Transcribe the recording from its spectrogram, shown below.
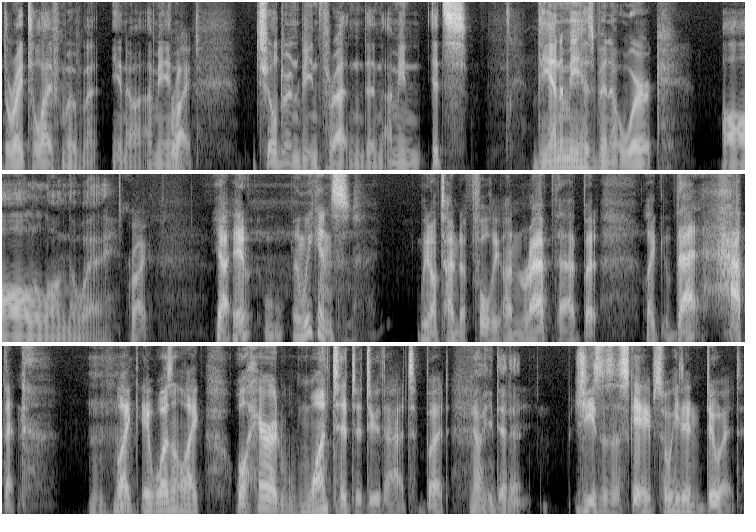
the right to life movement, you know. I mean, Right. children being threatened and I mean, it's the enemy has been at work all along the way. Right. Yeah. And, and we can, we don't have time to fully unwrap that, but like that happened. Mm-hmm. Like it wasn't like, well, Herod wanted to do that, but No, he did it. Jesus escaped, so he didn't do it.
